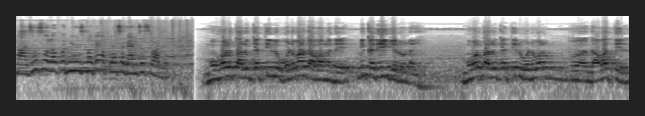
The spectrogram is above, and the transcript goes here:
माझं सोलापूर न्यूजमध्ये आपल्या सगळ्यांचं स्वागत. मोहोळ तालुक्यातील वडवळ गावामध्ये मी कधीही गेलो नाही. मोहोळ तालुक्यातील वडवळ गावातील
